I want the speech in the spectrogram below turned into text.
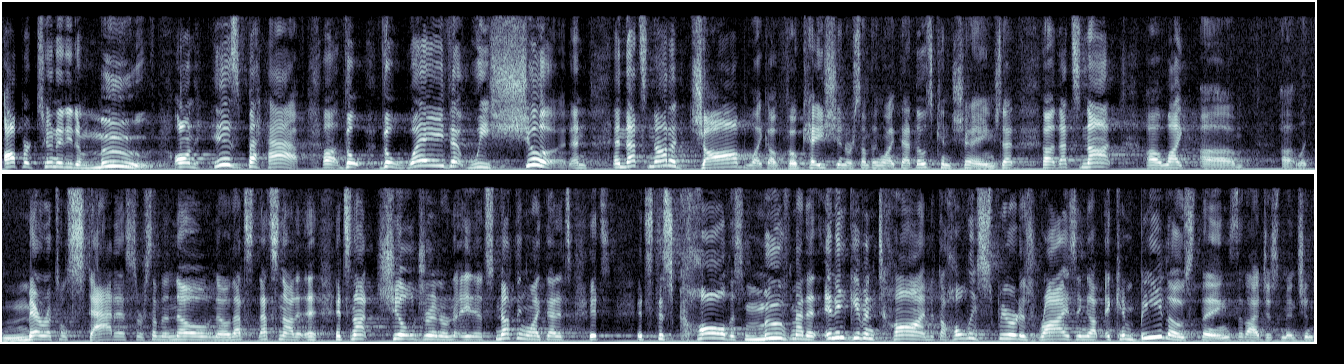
opportunity to move on his behalf uh, the, the way that we should and, and that's not a job like a vocation or something like that those can change that, uh, that's not uh, like um, uh, like marital status or something. No, no, that's, that's not it. It's not children or it's nothing like that. It's, it's, it's this call, this movement at any given time that the Holy Spirit is rising up. It can be those things that I just mentioned,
